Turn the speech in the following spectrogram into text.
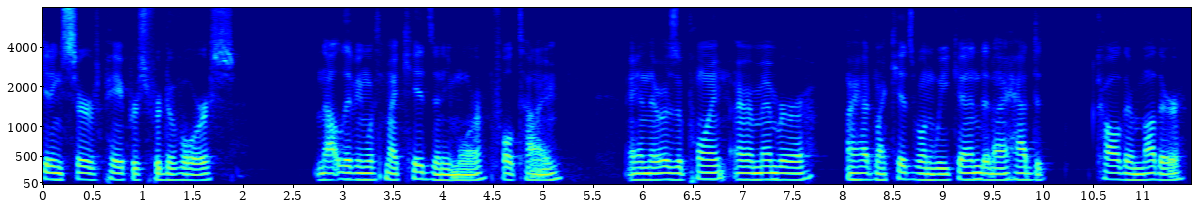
getting served papers for divorce not living with my kids anymore full time and there was a point i remember I had my kids one weekend and I had to call their mother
